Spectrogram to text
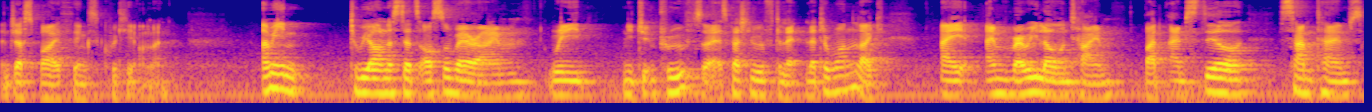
and just buy things quickly online. I mean, to be honest, that's also where I'm really need to improve. So especially with the latter one, like I I'm very low on time, but I'm still sometimes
